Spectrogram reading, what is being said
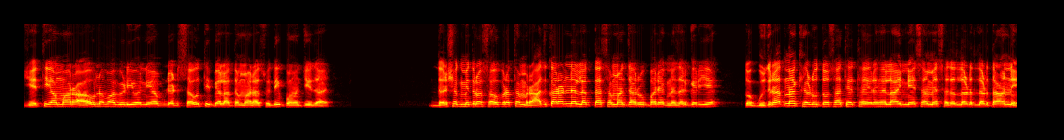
જેથી અમારા અવનવા વિડીયોની અપડેટ સૌથી પહેલાં તમારા સુધી પહોંચી જાય. દર્શક મિત્રો, સૌપ્રથમ રાજકારણને લગતા સમાચાર ઉપર એક નજર કરીએ. તો ગુજરાતના ખેડૂતો સાથે થઈ રહેલા અન્યાય સામે સતત લડત લડતા અને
